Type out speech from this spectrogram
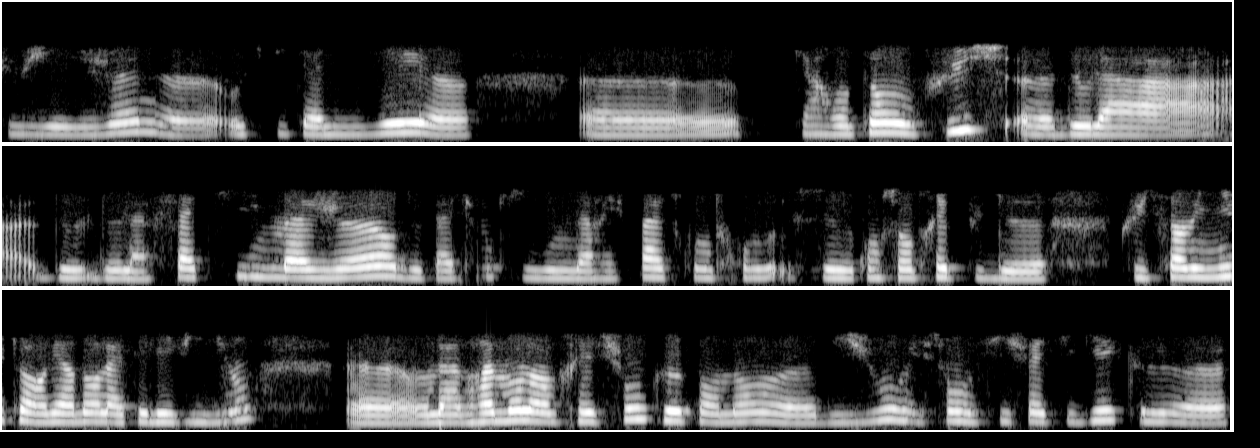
sujets jeunes euh, hospitalisés, euh, euh, 40 ans ou plus, de la de, la fatigue majeure de patients qui n'arrivent pas à se, se, concentrer plus de plus de cinq minutes en regardant la télévision. on a vraiment l'impression que pendant dix jours, ils sont aussi fatigués que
